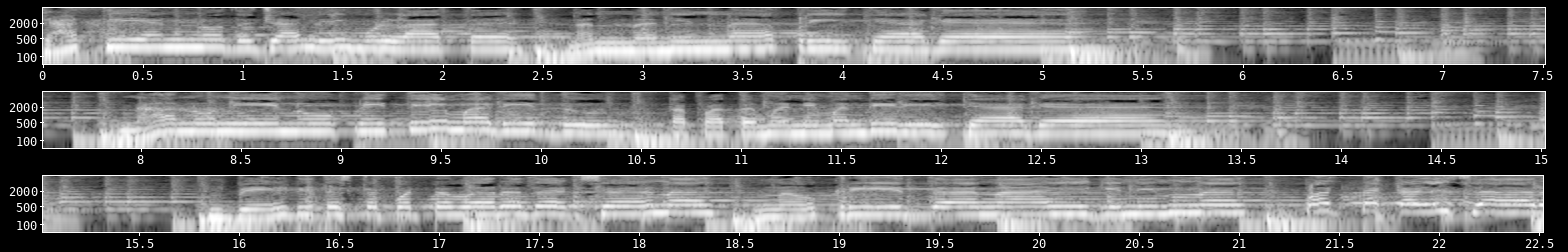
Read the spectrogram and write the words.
ಜಾತಿ ಅನ್ನೋದು ಜಾಲಿ ಮುಳ್ಳಾತ, ನನ್ನ ನಿನ್ನ ಪ್ರೀತ್ಯಾಗ. ನಾನು ನೀನು ಪ್ರೀತಿ ಮಾಡಿದ್ದು, ತಪಾತ ಮನಿ ಮಂದಿ ರೀತ್ಯಾಗ ಬೇಡಿದಷ್ಟ ಕೊಟ್ಟ ವರದಕ್ಷಣ ನೌಕರಿ ಇದ್ದ ನಾಯಿಗೆ ನಿನ್ನ ಪಟ್ಟ ಕಳಿಸಾರ,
